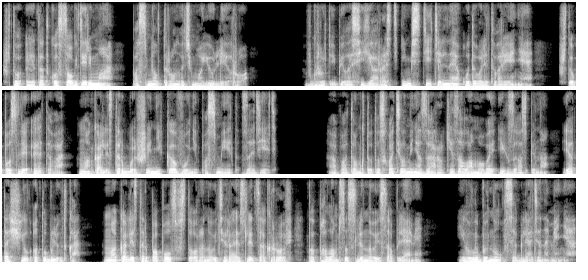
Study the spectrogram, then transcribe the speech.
что этот кусок дерьма посмел тронуть мою лиру. В груди билась ярость и мстительное удовлетворение, что после этого МакАлистер больше никого не посмеет задеть. А потом кто-то схватил меня за руки, заламывая их за спину, и оттащил от ублюдка. МакАлистер пополз в сторону, утирая с лица кровь пополам со слюной и соплями и улыбнулся, глядя на меня.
